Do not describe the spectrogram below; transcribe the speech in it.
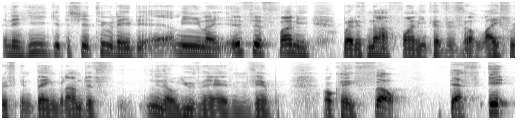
And then he get the shit too. They, they I mean, like it's just funny, but it's not funny because it's a life risking thing. But I'm just, you know, using that as an example. Okay, so that's it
